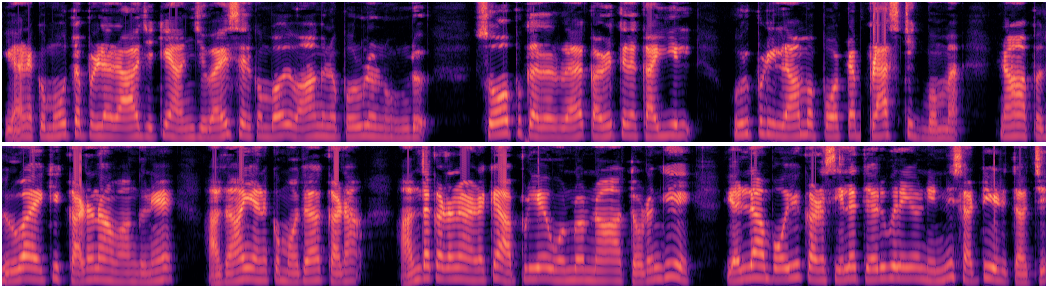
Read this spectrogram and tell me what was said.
எனக்கு மூத்த பிள்ளை ராஜிக்கு அஞ்சு வயசு இருக்கும்போது வாங்கின பொருள் ஒன்று உண்டு. சோப்பு கலரில் கழுத்தில் கையில் உருப்படி இல்லாமல் போட்ட பிளாஸ்டிக் பொம்மை. நாற்பது ரூபாய்க்கு கடனாக வாங்கினேன். அதான் எனக்கு முத கடன் அந்த கடனை அழைக்க அப்படியே ஒன்றொன்னா தொடங்கி எல்லாம் போய் கடைசியில் தெருவிலையும் நின்று சட்டி எடுத்தாச்சு.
